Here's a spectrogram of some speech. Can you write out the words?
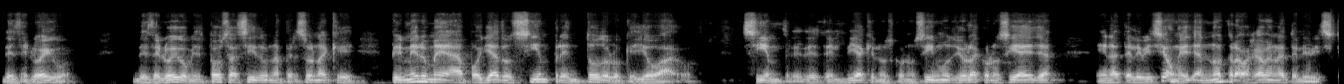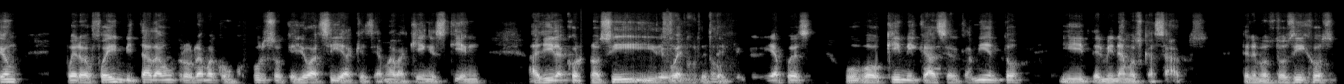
Desde luego, desde luego, mi esposa ha sido una persona que primero me ha apoyado siempre en todo lo que yo hago. Siempre, desde el día que nos conocimos. Yo la conocí a ella en la televisión. Ella no trabajaba en la televisión, pero fue invitada a un programa concurso que yo hacía que se llamaba ¿Quién es quién? Allí la conocí y de, bueno, desde el primer día pues hubo química, acercamiento y terminamos casados. Tenemos dos hijos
